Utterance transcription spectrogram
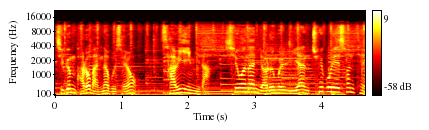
지금 바로 만나보세요. 4위입니다. 시원한 여름을 위한 최고의 선택.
